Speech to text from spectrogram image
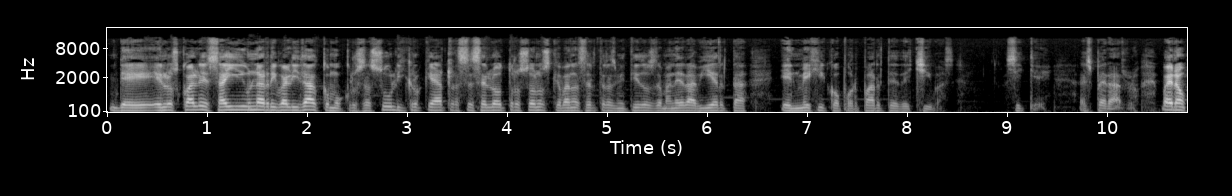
de, en los cuales hay una rivalidad como Cruz Azul y creo que Atlas es el otro, son los que van a ser transmitidos de manera abierta en México por parte de Chivas. Así que a esperarlo. Bueno,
